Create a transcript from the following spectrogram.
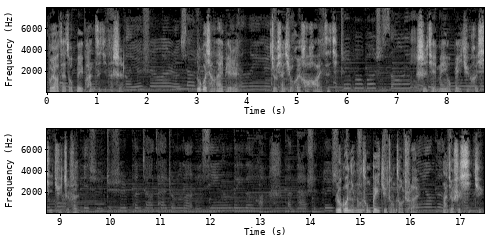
不要再做背叛自己的事了。如果想爱别人，就先学会好好爱自己。世界没有悲剧和喜剧之分。如果你能从悲剧中走出来，那就是喜剧；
